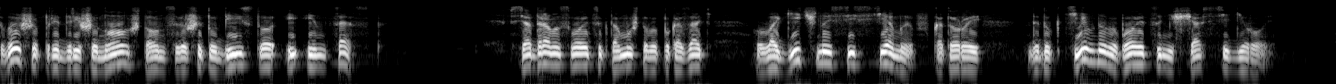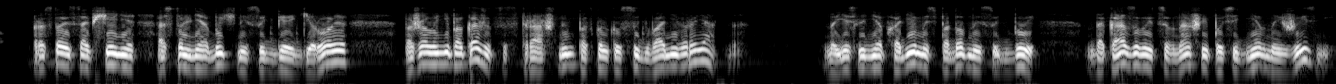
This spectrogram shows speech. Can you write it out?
Свыше предрешено, что он совершит убийство и инцест. Вся драма сводится к тому, чтобы показать логичность системы, в которой дедуктивно выводится несчастье героя. Простое сообщение о столь необычной судьбе героя, пожалуй, не покажется страшным, поскольку судьба невероятна. Но если необходимость подобной судьбы доказывается в нашей повседневной жизни,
